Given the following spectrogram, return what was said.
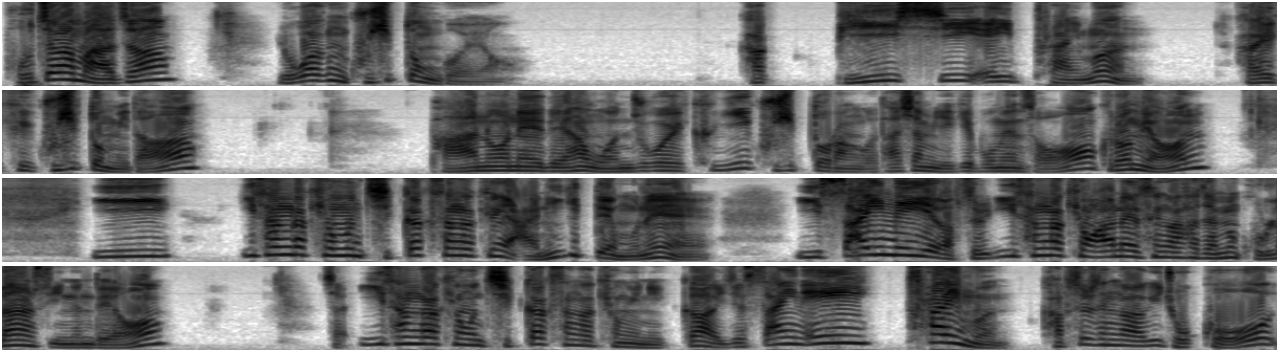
보자마자 요각은 90도인 거예요. 각 BCA 프라임은 각의 크기 90도입니다. 반원에 대한 원주각의 크기 90도라는 거 다시 한번 얘기해 보면서 그러면 이, 이 삼각형은 직각삼각형이 아니기 때문에 이 sin A의 값을 이 삼각형 안에 생각하자면 곤란할 수 있는데요. 자, 이 삼각형은 직각삼각형이니까 이제 sin A 프라임은 값을 생각하기 좋고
